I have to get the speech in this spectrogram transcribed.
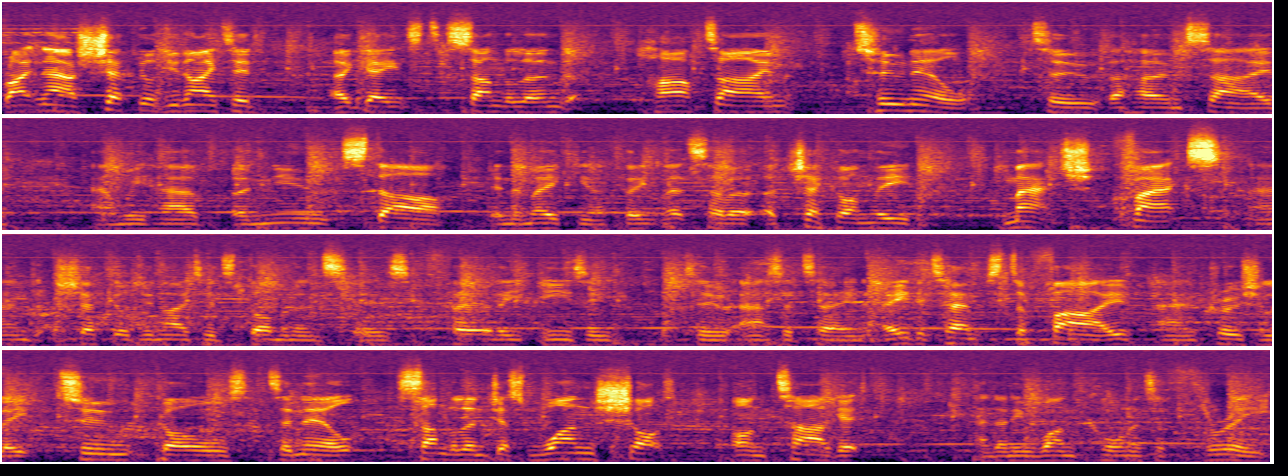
Right now, Sheffield United against Sunderland, half-time, 2-0 to the home side. And we have a new star in the making, I think. Let's have a, a check on the match facts and Sheffield United's dominance is fairly easy to ascertain. Eight attempts to five and crucially two goals to nil. Sunderland just one shot on target and only one corner to three.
